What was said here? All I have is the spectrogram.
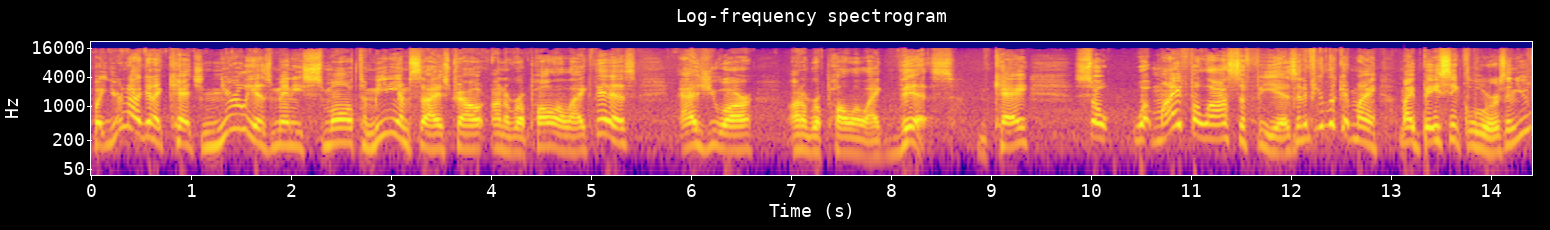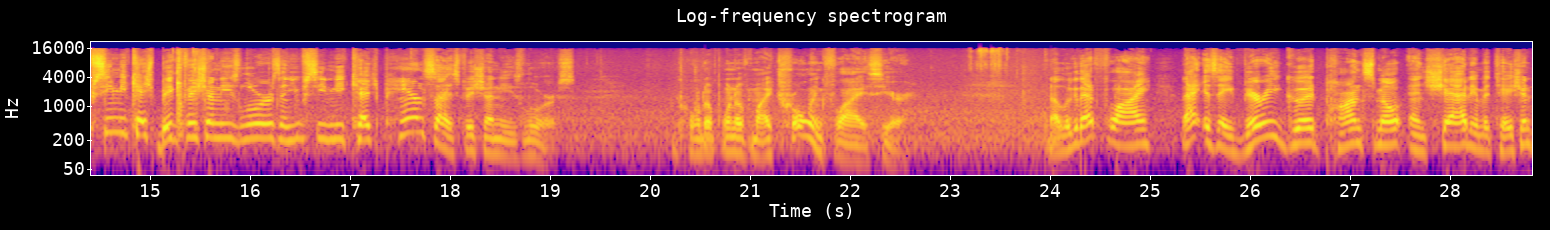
but you're not gonna catch nearly as many small to medium sized trout on a Rapala like this as you are on a Rapala like this, okay? So what my philosophy is, and if you look at my, my basic lures, and you've seen me catch big fish on these lures, and you've seen me catch pan-sized fish on these lures. Hold up one of my trolling flies here. Now look at that fly. That is a very good pond smelt and shad imitation,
